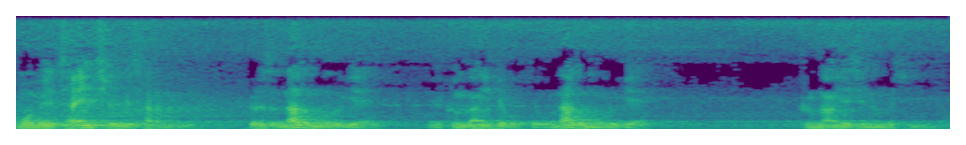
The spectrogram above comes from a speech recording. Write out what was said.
몸의 자연치유력이 살아납니다. 그래서 나도 모르게 건강이 회복되고 나도 모르게 건강해지는 것입니다.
